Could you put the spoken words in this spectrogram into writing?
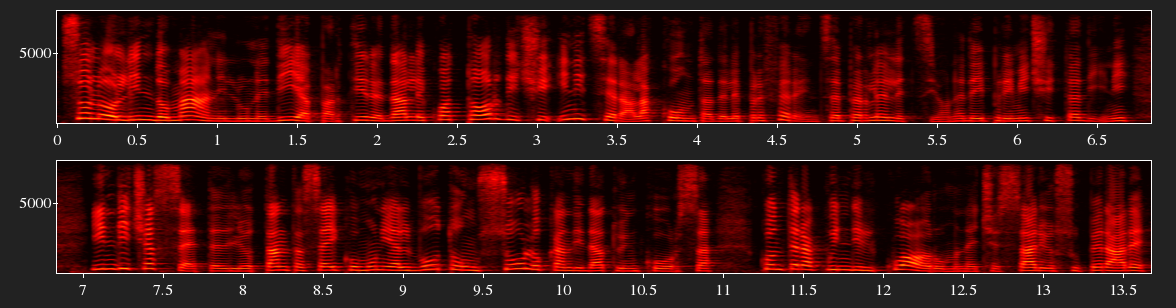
Solo l'indomani, lunedì, a partire dalle 14, inizierà la conta delle preferenze per l'elezione dei primi cittadini. In 17 degli 86 comuni al voto un solo candidato in corsa. Conterà quindi il quorum necessario superare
